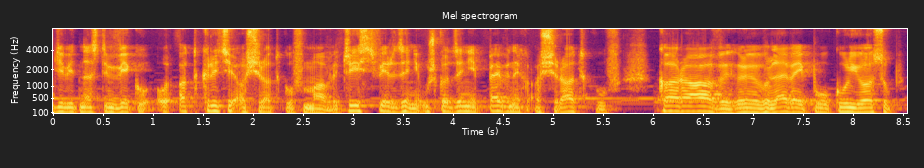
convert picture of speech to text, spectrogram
XIX wieku. Odkrycie ośrodków mowy, czyli stwierdzenie, uszkodzenie pewnych ośrodków korowych w lewej półkuli osób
